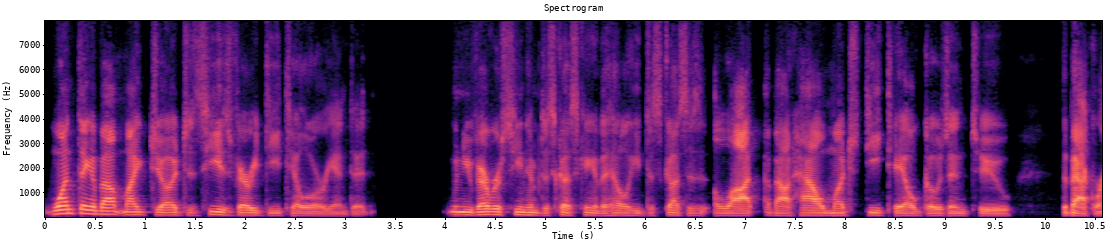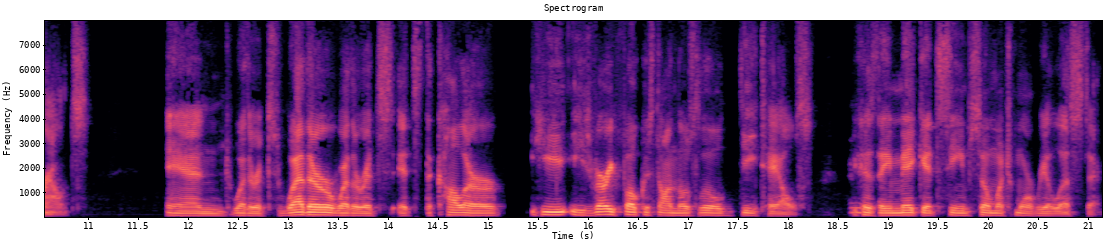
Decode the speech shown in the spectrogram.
One thing about mike judge is he is very detail oriented when you've ever seen him discuss king of the hill he discusses a lot about how much detail goes into the backgrounds and whether it's weather, whether it's it's the color, he he's very focused on those little details mm. because mm-hmm. they make it seem so much more realistic.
